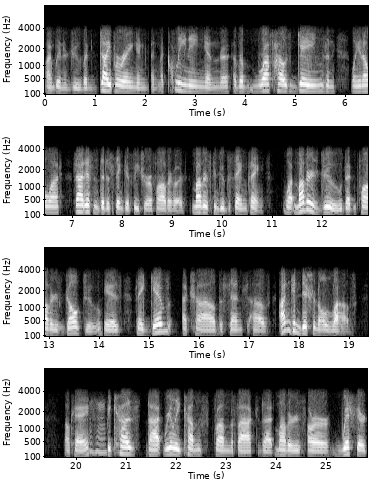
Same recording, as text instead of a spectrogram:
I'm going to do the diapering and, and the cleaning and the, the roughhouse games. And, well, you know what? That isn't the distinctive feature of fatherhood. Mothers can do the same thing. What mothers do that fathers don't do is they give a child the sense of unconditional love, okay? Mm-hmm. Because that really comes from the fact that mothers are with their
